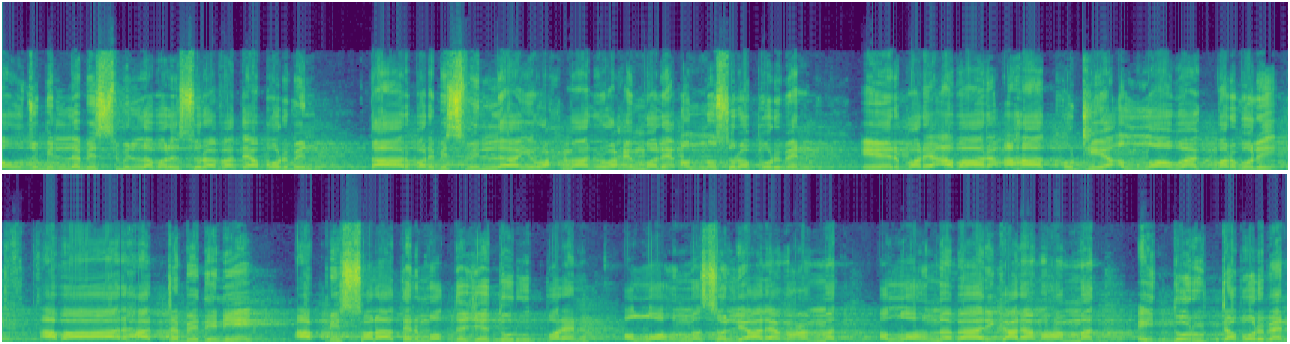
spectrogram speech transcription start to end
আউজবিল্লা বিসমিল্লা বলে সুরা ফাতিহা পড়বেন। তারপরে বিসমিল্লাহ রহমান রহিম বলে অন্য সুরা পড়বেন। এরপরে আবার হাত উঠিয়ে আল্লাহ একবার বলে আবার হাতটা বেঁধে নিয়ে আপনি সলাতের মধ্যে যে দরুদ পড়েন, আল্লাহম্মা সল্লি আলা মোহাম্মদ, আল্লাহম্মা বারিক আলা মোহাম্মদ, এই দরুদটা পড়বেন।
